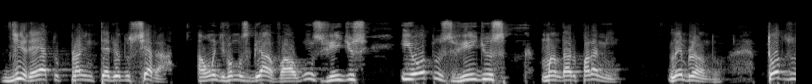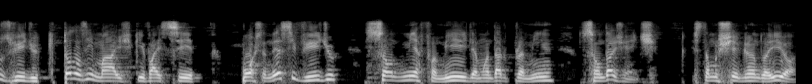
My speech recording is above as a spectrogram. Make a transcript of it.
direto para o interior do Ceará, aonde vamos gravar alguns vídeos e outros vídeos mandaram para mim. Lembrando, todos os vídeos, todas as imagens que vai ser posta nesse vídeo são de minha família, mandaram para mim, são da gente. Estamos chegando aí, ó,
